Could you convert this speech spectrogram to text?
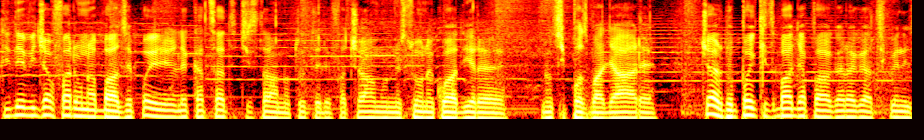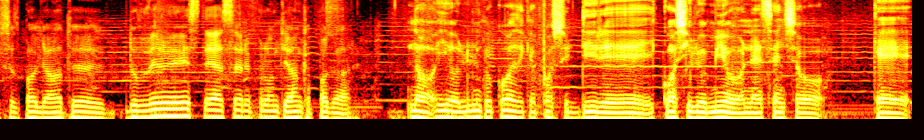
Ti devi già fare una base, poi le cazzate ci stanno, tutte le facciamo, nessuno è qua a dire non si può sbagliare Certo, poi chi sbaglia paga ragazzi, quindi se sbagliate dovreste essere pronti anche a pagare. No, io l'unica cosa che posso dire, il consiglio mio, nel senso che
